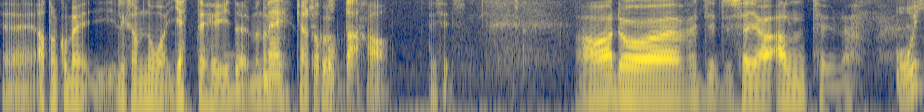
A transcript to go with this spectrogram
Eh, att de kommer liksom nå jättehöjder. Men de Nej, kanske topp går- åtta. Ja, precis. ja, då säger jag Almtuna. Oj,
